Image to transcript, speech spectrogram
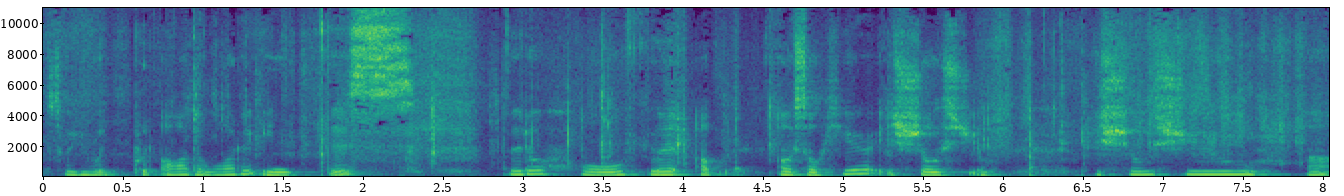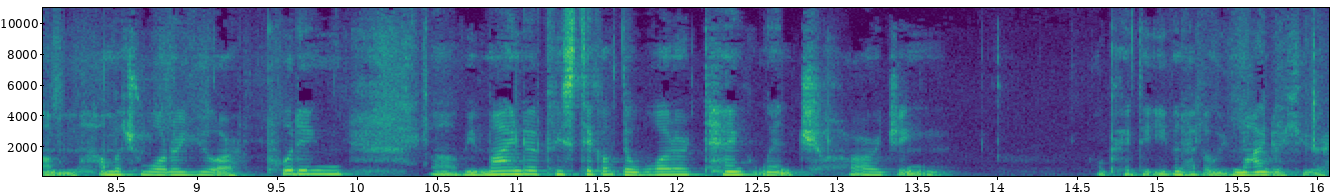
So you would put all the water in this little hole, fill it up. Also here it shows you. It shows you um, how much water you are putting. Uh, reminder, please take out the water tank when charging. Okay, they even have a reminder here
